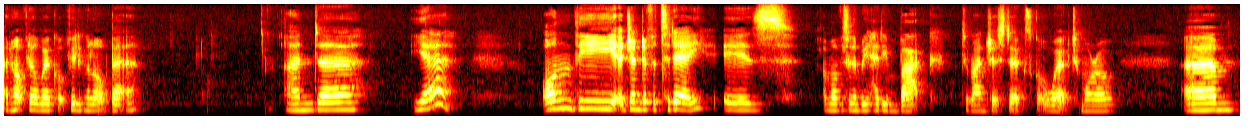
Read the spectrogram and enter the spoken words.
And hopefully I'll wake up feeling a lot better. And uh, yeah, on the agenda for today is I'm obviously going to be heading back to Manchester because I've got work tomorrow. Um,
